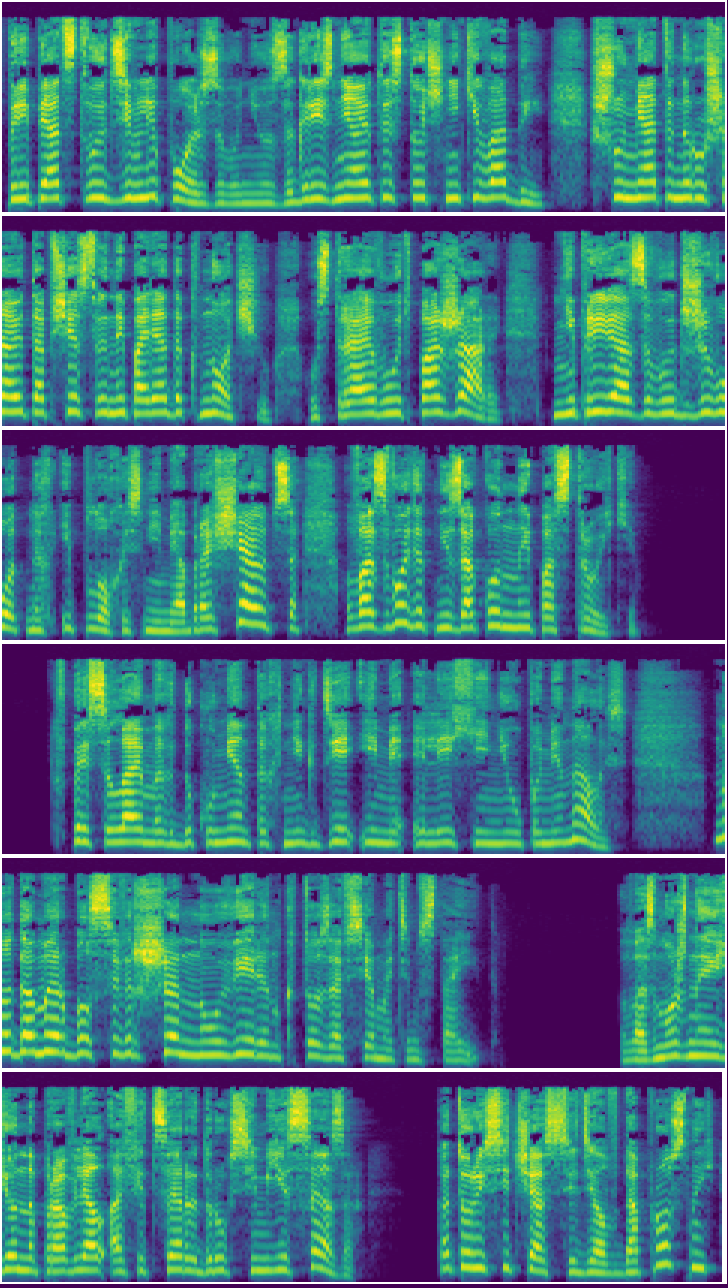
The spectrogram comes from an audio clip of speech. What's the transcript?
препятствуют землепользованию, загрязняют источники воды, шумят и нарушают общественный порядок ночью, устраивают пожары, не привязывают животных и плохо с ними обращаются, возводят незаконные постройки. В присылаемых документах нигде имя Элехии не упоминалось, но Домер был совершенно уверен, кто за всем этим стоит. Возможно, ее направлял офицер и друг семьи Цезар, который сейчас сидел в допросной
